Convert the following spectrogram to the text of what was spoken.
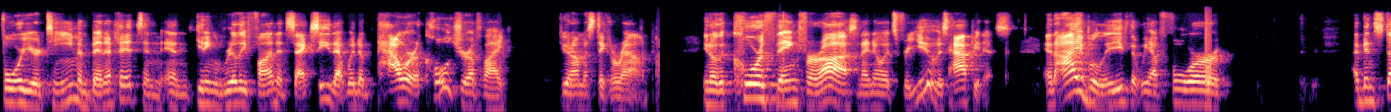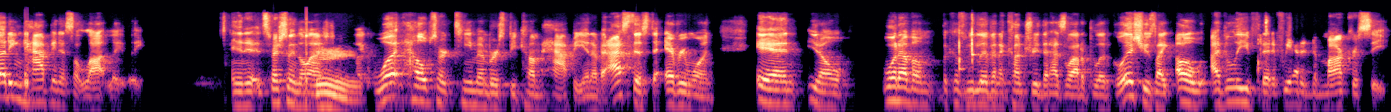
for your team and benefits and and getting really fun and sexy that would empower a culture of like, dude, I'm gonna stick around. You know, the core thing for us, and I know it's for you, is happiness. And I believe that we have four. I've been studying happiness a lot lately and especially in the last mm. like what helps our team members become happy and i've asked this to everyone and, you know, one of them, because we live in a country that has a lot of political issues, like, oh, I believe that if we had a democracy,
